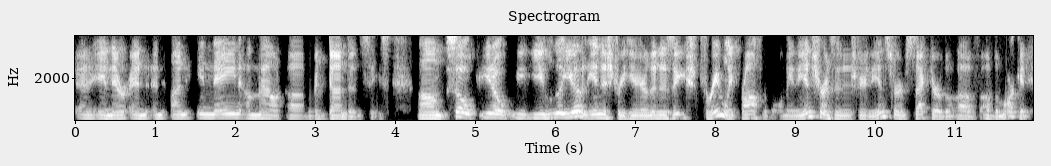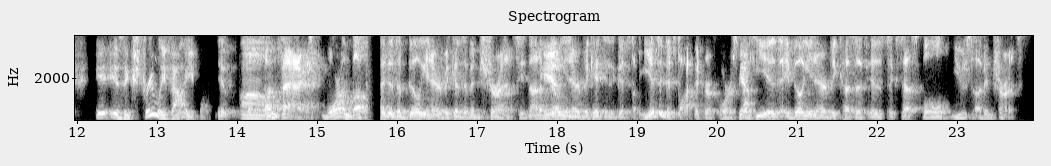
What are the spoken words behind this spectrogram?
and, in there an, an inane amount of redundancies. Um, so you know you you have an industry here that is extremely profitable. I mean, the insurance industry, the insurance sector of the, of, of the market is, extremely valuable. Um, fun fact: Warren Buffett is a billionaire because of insurance. He's not a billionaire is. because he's a good stock. He is a good stock picker, of course, yeah. but he is a billionaire because of his successful use of insurance.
